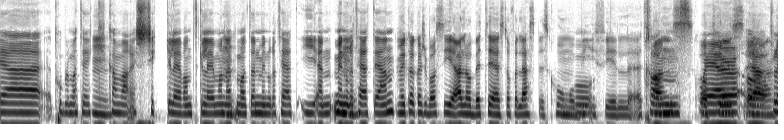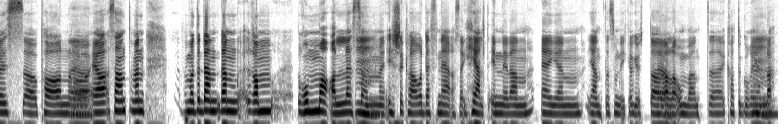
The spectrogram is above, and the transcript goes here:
LHBT-problematikk Mm. kan være skikkelig vanskelig. Man er Mm. på en måte en minoritet i en minoritet igjen. Men vi kan kanskje bare si LHBT står for lesbisk, homo, bifil, trans, Trans, queer og pluss. Ja. og pluss og pan og Ja. Ja, sant. Men den, den ram, rommer alle som Mm. ikke klarer å definere seg helt inn i den egen jente som liker gutter, Ja. eller omvendt eh, da. Mm.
